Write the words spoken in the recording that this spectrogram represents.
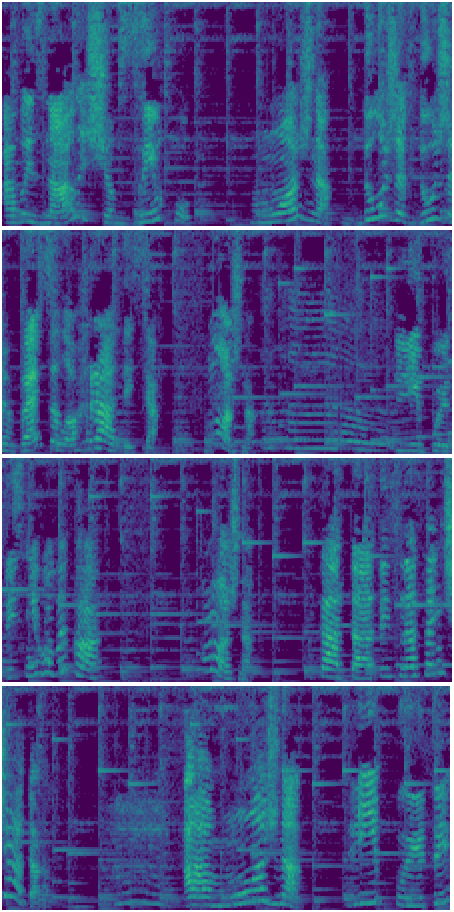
А ви знали, що взимку можна дуже-дуже весело гратися? Можна ліпити сніговика. Можна кататись на санчатах. А можна ліпити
